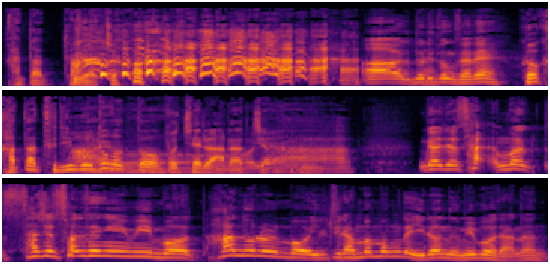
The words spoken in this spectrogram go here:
갖다 드렸죠. 아, 놀이동산에? 그거 갖다 드리고도 또 부채를 알았죠. 야. 그러니까 이제 사, 뭐 사실 선생님이 뭐 한우를 뭐 일주일에 한 번 먹는다 이런 의미보다는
